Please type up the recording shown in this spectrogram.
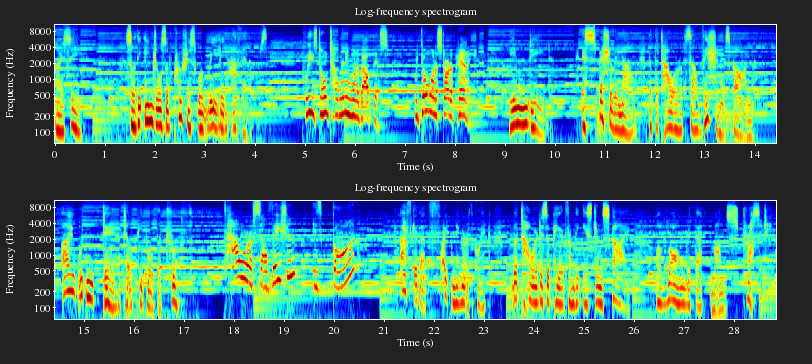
I see. So the angels of Cruxis were really half-elves. Please don't tell anyone about this. We don't want to start a panic. Indeed. Especially now that the Tower of Salvation is gone. I wouldn't dare tell people the truth. Tower of Salvation is gone? After that frightening earthquake, the tower disappeared from the eastern sky, along with that monstrosity.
